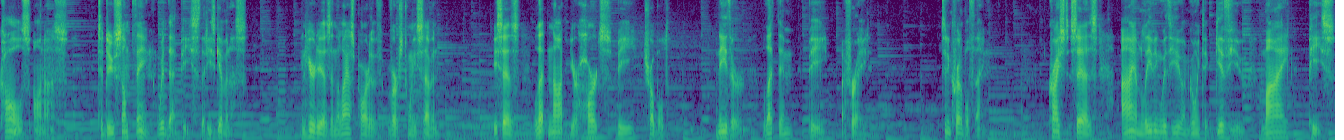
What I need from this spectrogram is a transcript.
calls on us to do something with that peace that He's given us. And here it is in the last part of verse 27. He says, Let not your hearts be troubled, neither let them be afraid. It's an incredible thing. Christ says, I am leaving with you. I'm going to give you my peace,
